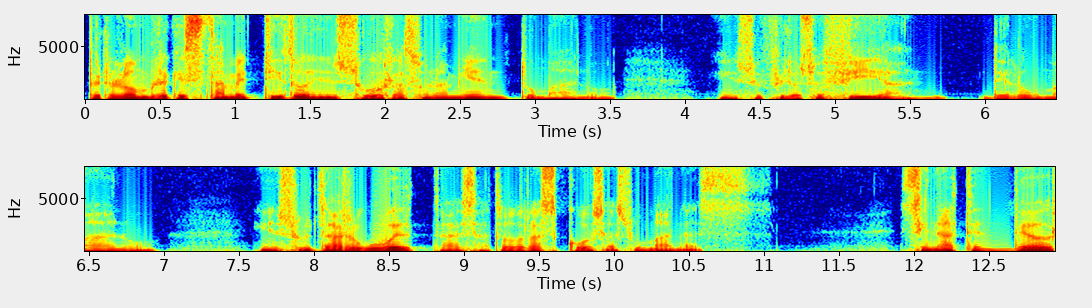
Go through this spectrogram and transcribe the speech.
Pero el hombre que está metido en su razonamiento humano, en su filosofía de lo humano, en su dar vueltas a todas las cosas humanas, sin atender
